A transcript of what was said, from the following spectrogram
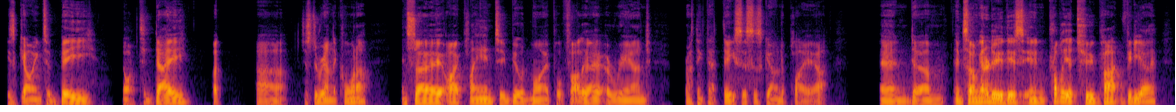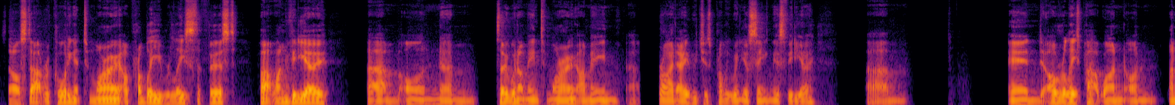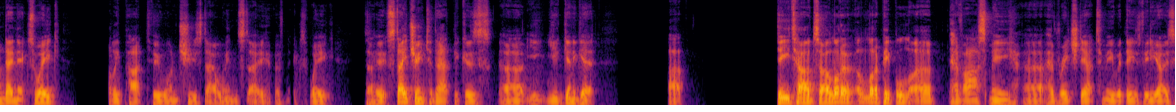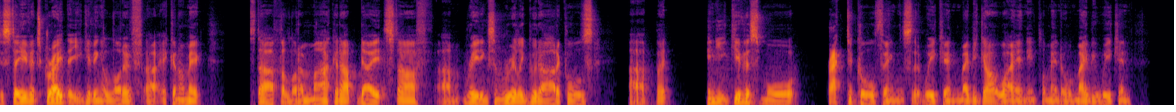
is going to be, not today, but uh, just around the corner. And so I plan to build my portfolio around where I think that thesis is going to play out. And um, and so I'm going to do this in probably a two-part video. So I'll start recording it tomorrow. I'll probably release the first part one video um, on. Um, so when I mean tomorrow, I mean uh, Friday, which is probably when you're seeing this video. Um, and I'll release part one on Monday next week, probably part two on Tuesday or Wednesday of next week. So stay tuned to that because uh, you, are going to get uh, detailed. So a lot of a lot of people uh, have asked me, uh, have reached out to me with these videos. Is Steve? It's great that you're giving a lot of uh, economic stuff, a lot of market update stuff, um, reading some really good articles. Uh, but can you give us more practical things that we can maybe go away and implement, or maybe we can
